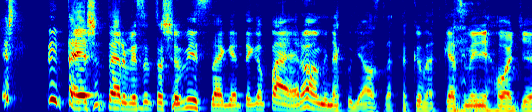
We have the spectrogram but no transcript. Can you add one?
és itt teljesen természetesen visszaengedték a pályára, aminek ugye az lett a következménye, hogy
